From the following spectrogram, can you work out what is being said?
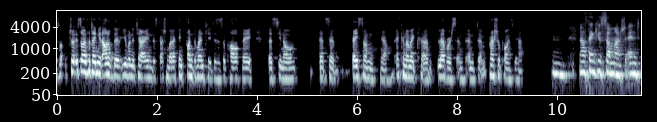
so, sorry for taking it out of the humanitarian discussion, but I think fundamentally this is a power play that's, you know, that's a, based on, you know, economic uh, levers and, and um, pressure points we have. Mm. Now, thank you so much. And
